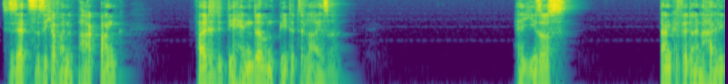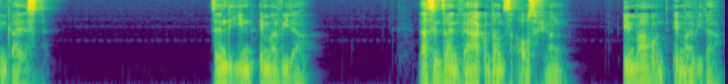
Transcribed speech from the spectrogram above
Sie setzte sich auf eine Parkbank, faltete die Hände und betete leise. Herr Jesus, danke für deinen Heiligen Geist. Sende ihn immer wieder. Lass ihn sein Werk unter uns ausführen. Immer und immer wieder.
